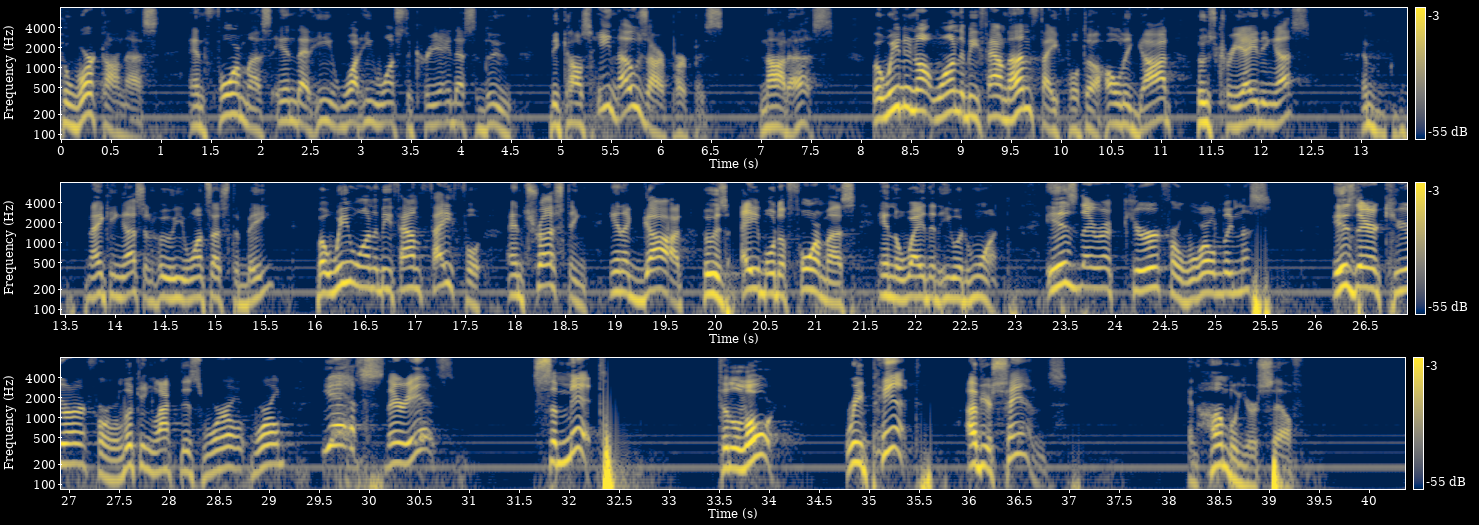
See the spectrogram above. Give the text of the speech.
to work on us and form us in that He what He wants to create us to do because He knows our purpose, not us. But we do not want to be found unfaithful to a holy God who's creating us and making us and who He wants us to be, but we want to be found faithful and trusting in a God who is able to form us in the way that He would want. Is there a cure for worldliness? Is there a cure for looking like this world? world? Yes, there is. Submit to the Lord, repent of your sins, and humble yourself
